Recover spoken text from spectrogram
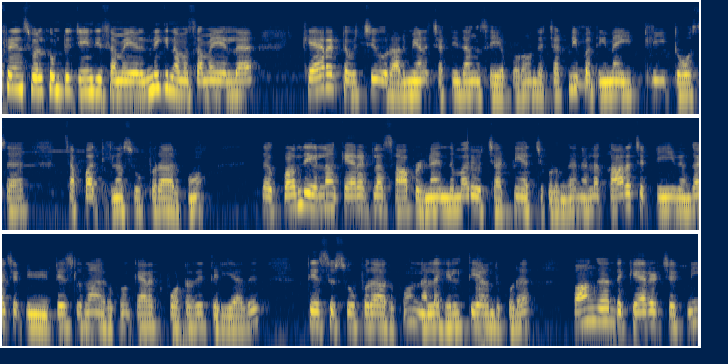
friends welcome to Jayanthi சமையல் இன்றைக்கி நம்ம சமையலில் கேரட்டை வச்சு ஒரு அருமையான சட்னி தாங்க செய்ய போகிறோம் இந்த சட்னி பார்த்திங்கன்னா இட்லி தோசை சப்பாத்திக்கெலாம் சூப்பராக இருக்கும். இந்த குழந்தைகள்லாம் கேரட்லாம் சாப்பிடுனா இந்த மாதிரி ஒரு சட்னி அரைச்சி கொடுங்க. நல்லா கார சட்னி வெங்காய சட்னி டேஸ்ட்டில் தான் இருக்கும். கேரட் போட்டதே தெரியாது. டேஸ்ட்டு சூப்பராக இருக்கும். நல்ல ஹெல்த்தியானது கூட. வாங்க அந்த கேரட் சட்னி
